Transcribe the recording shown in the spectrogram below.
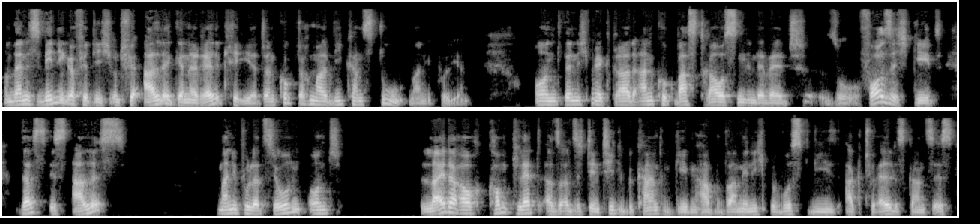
Und wenn es weniger für dich und für alle generell kreiert, dann guck doch mal, wie kannst du manipulieren? Und wenn ich mir gerade angucke, was draußen in der Welt so vor sich geht, das ist alles Manipulation und leider auch komplett, also als ich den Titel bekannt gegeben habe, war mir nicht bewusst, wie aktuell das Ganze ist,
